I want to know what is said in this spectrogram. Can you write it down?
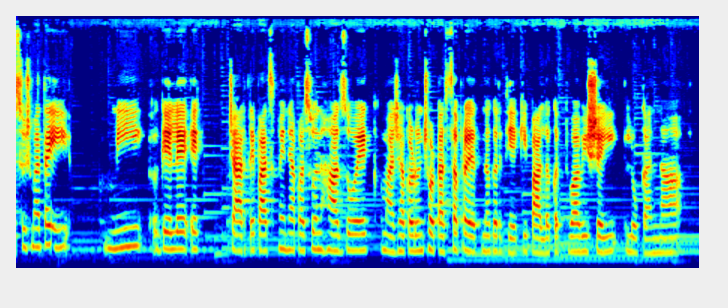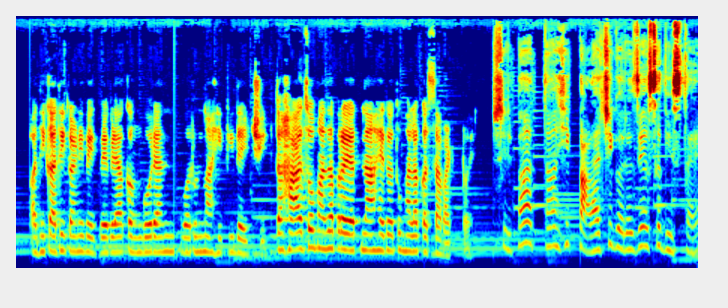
सुषमाताई मी गेले एक चार ते पाच महिन्यापासून हा जो एक माझ्याकडून छोटासा प्रयत्न करते की पालकत्वाविषयी लोकांना अधिकाधिक आणि वेगवेगळ्या कंगोऱ्यांवरून माहिती द्यायची तर हा जो माझा प्रयत्न आहे तो तुम्हाला कसा वाटतोय? शिल्पा आता ही काळाची गरज आहे असं दिसतंय.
